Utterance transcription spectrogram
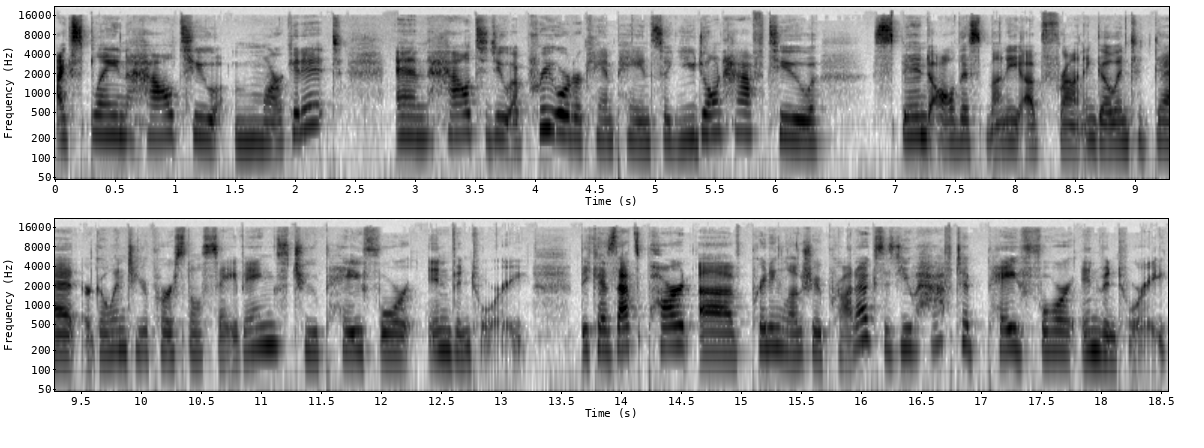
I explain how to market it and how to do a pre order campaign so you don't have to spend all this money up front and go into debt or go into your personal savings to pay for inventory. Because that's part of printing luxury products is you have to pay for inventory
